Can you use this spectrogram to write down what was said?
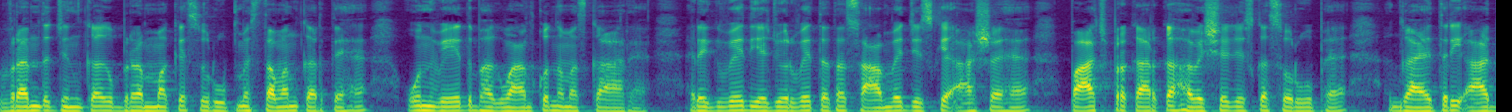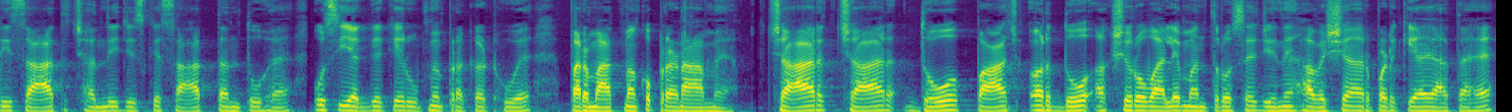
वृंद जिनका ब्रह्मा के स्वरूप में स्तवन करते हैं, उन वेद भगवान को नमस्कार है। ऋग्वेद, यजुर्वेद तथा सामवेद जिसके आशय हैं, पाँच प्रकार का हविष्य जिसका स्वरूप है, गायत्री आदि सात छंदी जिसके सात तंतु है, उस यज्ञ के रूप में प्रकट हुए, परमात्मा को प्रणाम है। चार चार, दो, पाँच और दो अक्षरों वाले मंत्रों से जिन्हें अवश्य अर्पण किया जाता है,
